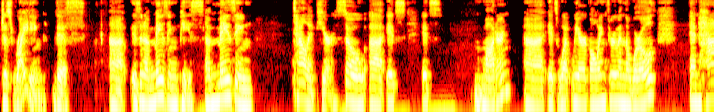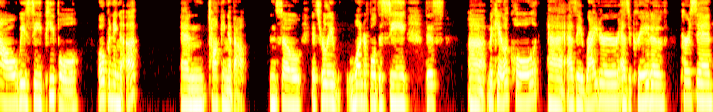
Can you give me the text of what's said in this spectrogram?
just writing this uh, is an amazing piece, amazing talent here. So uh, it's it's modern. Uh, it's what we are going through in the world, and how we see people opening up and talking about. And so it's really wonderful to see this uh, Michaela Coel uh, as a writer, as a creative person,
